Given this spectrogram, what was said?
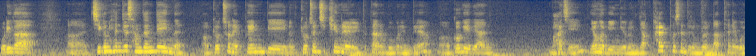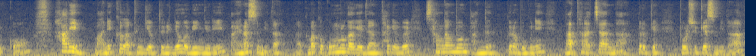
우리가 어, 지금 현재 상장되어 있는 어, 교촌 F&B는 교촌 치킨을 뜻하는 부분인데요. 어, 거기에 대한 마진 영업이익률은 약 8% 정도를 나타내고 있고 할인 마니커 같은 기업들은 영업이익률이 마이너스입니다. 아, 그만큼 곡물 가격에 대한 타격을 상당 부분 받는 그런 부분이 나타났지 않나 그렇게 볼 수 있겠습니다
